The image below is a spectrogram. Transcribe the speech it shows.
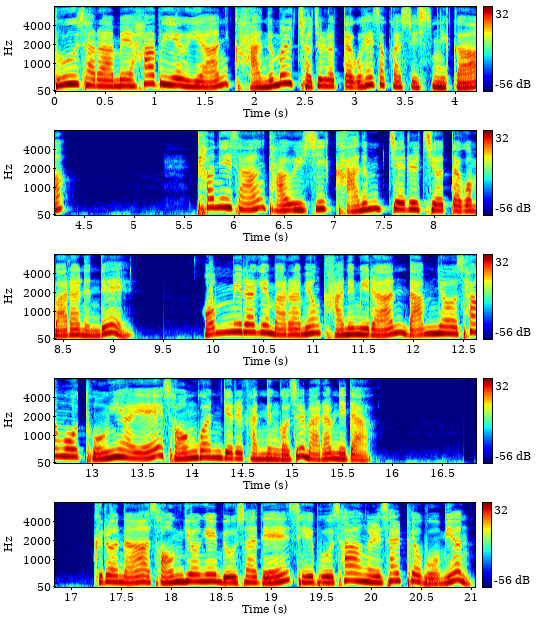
두 사람의 합의에 의한 간음을 저질렀다고 해석할 수 있습니까? 편의상 다윗이 간음죄를 지었다고 말하는데 엄밀하게 말하면 간음이란 남녀 상호 동의하에 성관계를 갖는 것을 말합니다. 그러나 성경에 묘사된 세부 사항을 살펴보면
